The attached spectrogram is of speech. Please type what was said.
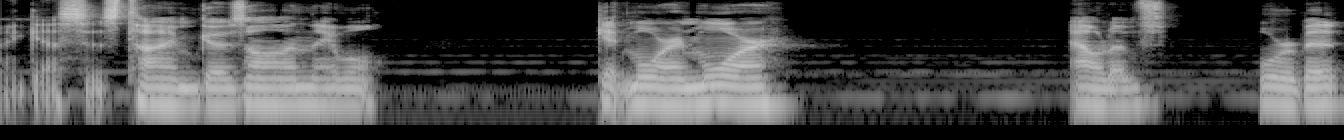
I guess as time goes on, they will get more and more out of orbit.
